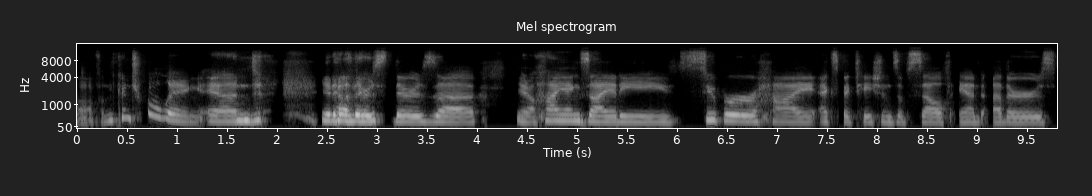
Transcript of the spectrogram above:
often controlling. And, you know, there's, there's, uh, you know, high anxiety, super high expectations of self and others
